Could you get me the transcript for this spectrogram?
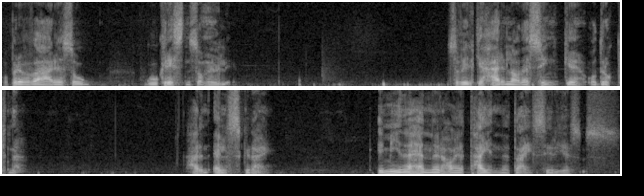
og prøve å være så god kristen som mulig. Så vil ikke Herren la deg synke og drukne. Herren elsker deg. I mine hender har jeg tegnet deg, sier Jesus.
